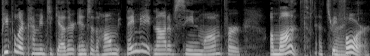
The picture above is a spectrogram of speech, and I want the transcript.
people are coming together into the home. They may not have seen mom for a month That's right. before,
